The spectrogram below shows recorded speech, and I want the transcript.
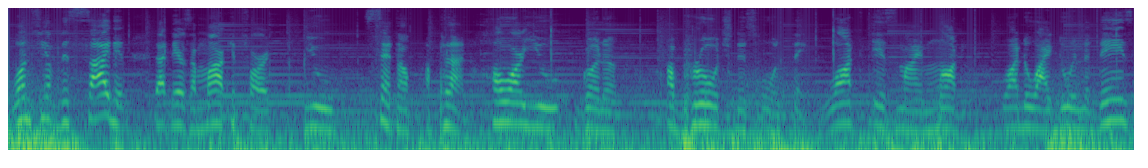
Once you have decided that there's a market for it, you set up a plan. How are you going to approach this whole thing? What is my model? What do I do in the days?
